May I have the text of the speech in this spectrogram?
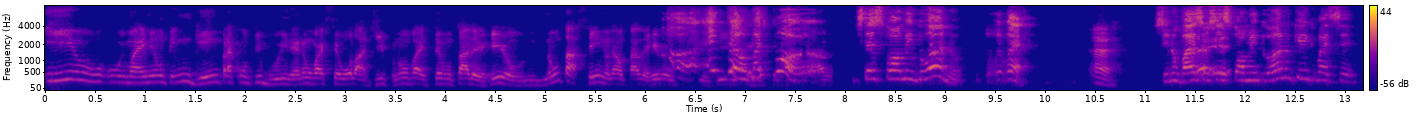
e o, o Miami não tem ninguém para contribuir, né? Não vai ser o Oladipo, não vai ser um Tyler Hero, não tá sendo, né? O Tyler Hero. Ah, então, mas, pô, sexto homem do ano? Ué. É. Se não vai ser é, o sexto homem do ano, quem que vai ser?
